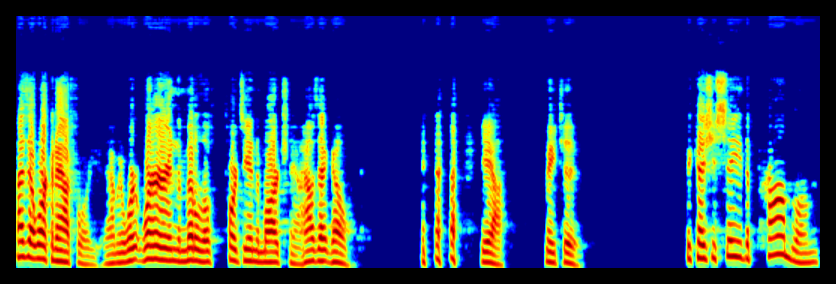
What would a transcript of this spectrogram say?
How's that working out for you? I mean, we're, we're in the middle of, towards the end of March now. How's that going? yeah, me too. Because you see, the problem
